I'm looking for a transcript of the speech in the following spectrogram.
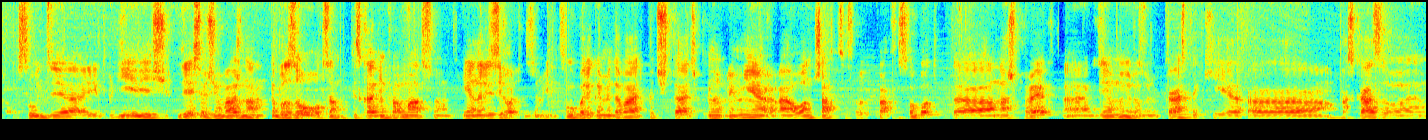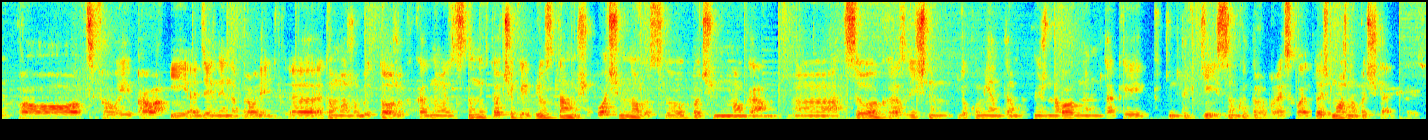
правосудия и другие вещи. Здесь очень важно образовываться, искать информацию и анализировать, разумеется. Могу порекомендовать почитать, например, «Ландшафт цифровых прав и свобод». Это наш проект, э, где мы, разумеется, как раз таки э, рассказываем про цифровые права и отдельные направления. Э, это может быть тоже как одно из основных точек, и плюс там еще очень много ссылок, очень много отсылок к различным документам, международным, так и каким-то кейсам, которые происходят. То есть можно почитать. То есть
